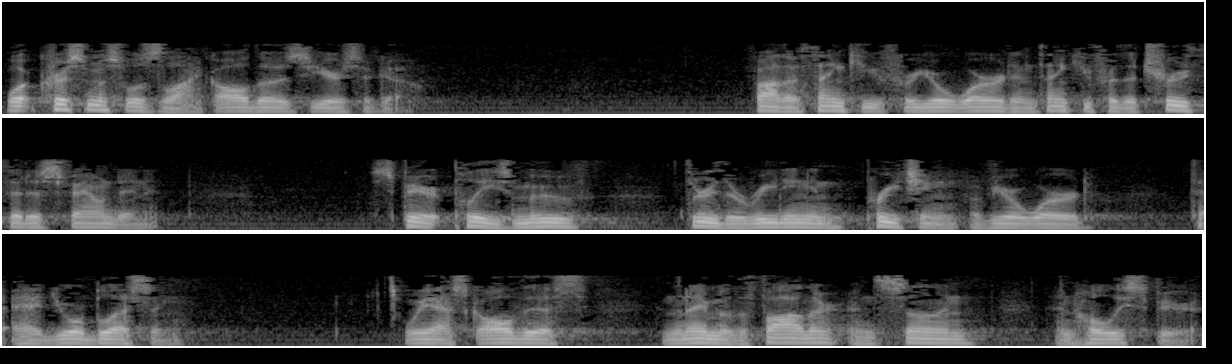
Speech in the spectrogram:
what Christmas was like all those years ago. Father, thank you for your word and thank you for the truth that is found in it. Spirit, please move through the reading and preaching of your word to add your blessing. We ask all this in the name of the Father and Son and Holy Spirit.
